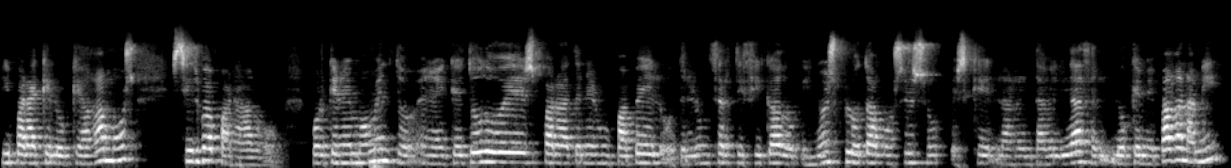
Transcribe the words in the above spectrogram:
y para que lo que hagamos sirva para algo. Porque en el momento en el que todo es para tener un papel o tener un certificado y no explotamos eso, es que la rentabilidad, lo que me pagan a mí,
